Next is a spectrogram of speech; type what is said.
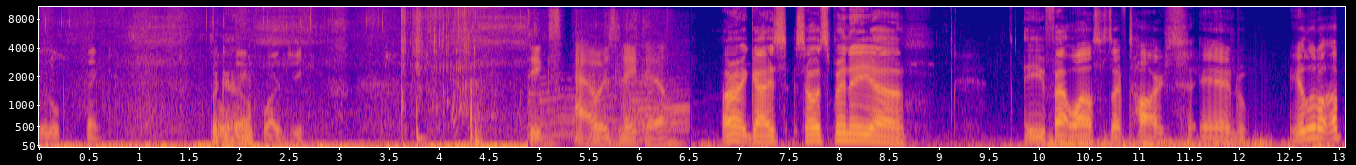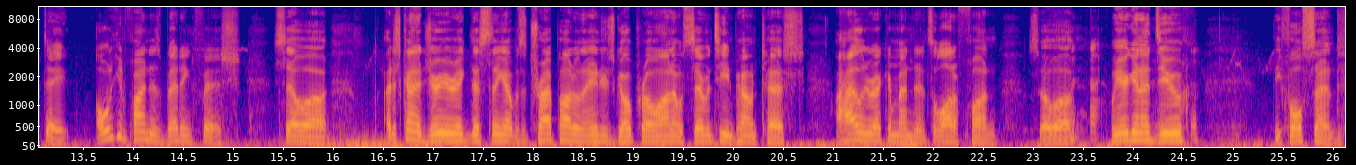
little thing. Look little at him. thing clergy. Six hours later. All right, guys. So it's been a uh, a fat while since I've talked, and here a little update. All we can find is bedding fish. So uh, I just kind of jury rigged this thing up with a tripod with Andrew's GoPro on it with 17 pound test. I highly recommend it. It's a lot of fun. So uh, we are gonna do the full send.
